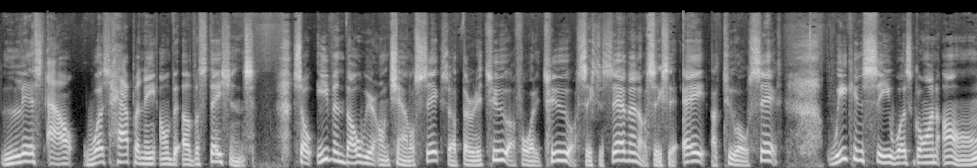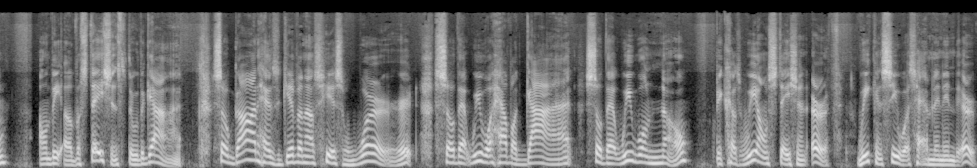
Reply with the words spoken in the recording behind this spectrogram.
lists out what's happening on the other stations. So even though we're on channel 6 or 32 or 42 or 67 or 68 or 206, we can see what's going on on the other stations through the guide. So God has given us his word so that we will have a guide so that we will know because we on station earth we can see what's happening in the earth.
